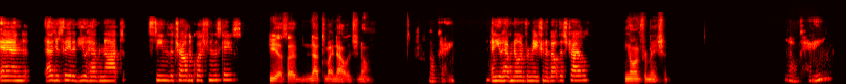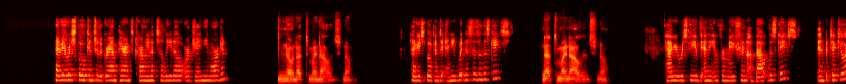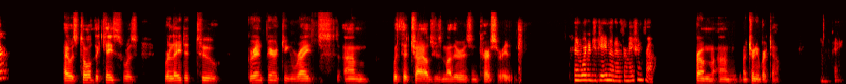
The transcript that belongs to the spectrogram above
And as you stated, you have not seen the child in question in this case? Yes, I not to my knowledge. No, Okay. And you have no information about this child? no information. Okay. Have you ever spoken to the grandparents Carlina Toledo or Jamie Morgan? No, not to my knowledge. No, Have you spoken to any witnesses in this case? not to my knowledge. No, Have you received any information about this case in particular? I was told the case was related to grandparenting rights um, with a child whose mother is incarcerated And where did you gain that information from? from um, Attorney Bartel. Okay.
